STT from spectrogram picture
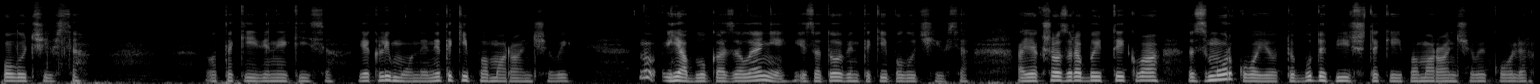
Получився. Отакий він якийсь, як лимонний, не такий помаранчевий. Ну, яблука зелені, і зато він такий получився. А якщо зробити тиква з морквою, то буде більш такий помаранчевий колір.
